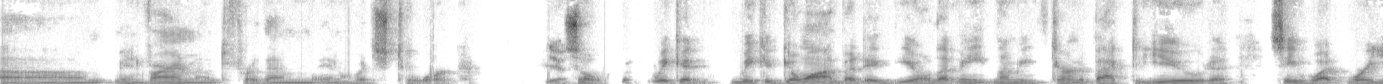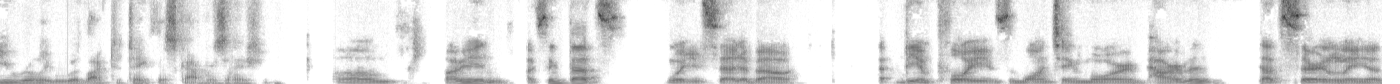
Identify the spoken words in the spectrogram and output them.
um, environment for them in which to work. Yeah. So we could we could go on, but it, you know, let me let me turn it back to you to see what where you really would like to take this conversation. Um, I mean, I think that's what you said about the employees wanting more empowerment. That's certainly a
